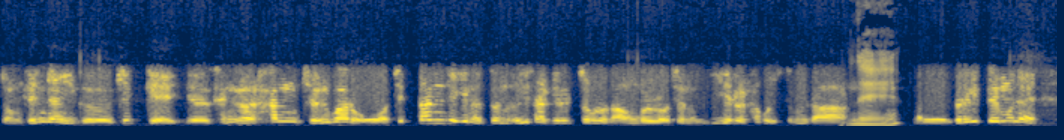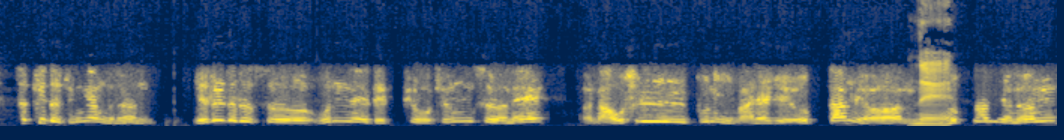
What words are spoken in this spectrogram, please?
좀 굉장히 그 깊게 예, 생각을 한 결과로 집단적인 어떤 의사 결정으로 나온 걸로 저는 이해를 하고 있습니다. 네. 어, 그렇기 때문에 특히 더 중요한 거는 예를 들어서 원내대표 경선에 어, 나오실 분이 만약에 없다면 네. 없다면은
